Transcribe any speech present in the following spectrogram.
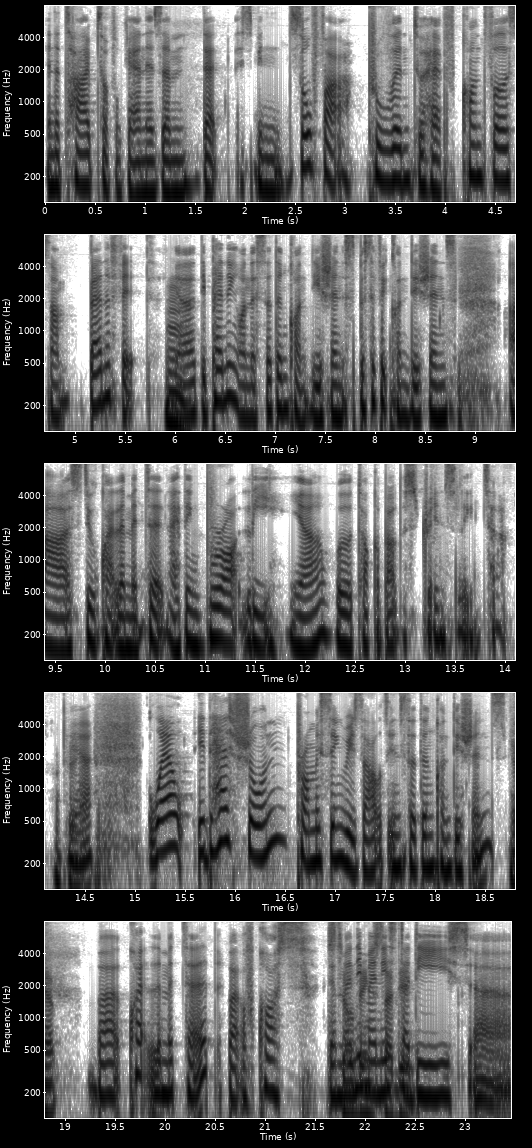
and the types of organism that has been so far proven to have confer some benefit, hmm. yeah, depending on the certain conditions, specific conditions are still quite limited. I think broadly, yeah, we'll talk about the strains later. Okay. Yeah. Well, it has shown promising results in certain conditions. Yep. But quite limited. But of course, there are many, many studied. studies uh,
